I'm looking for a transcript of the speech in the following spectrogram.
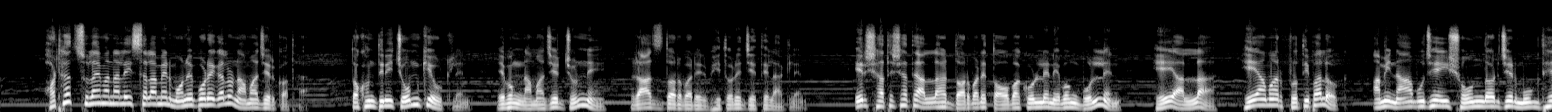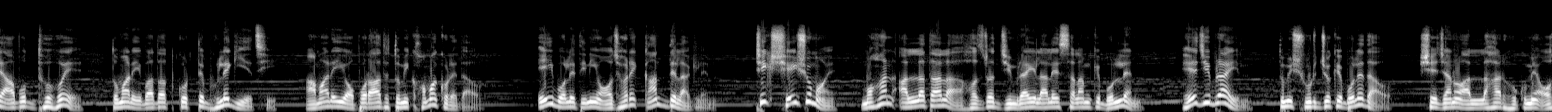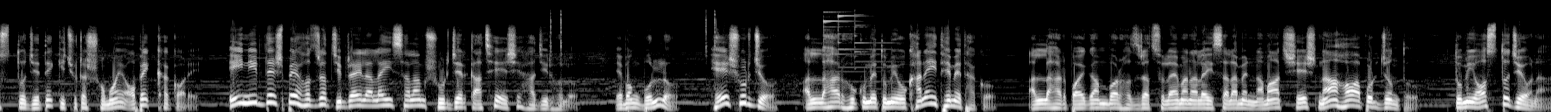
হঠাৎ সুলাইমান আলি মনে পড়ে গেল নামাজের কথা। তখন তিনি চমকে উঠলেন এবং নামাজের জন্যে রাজ দরবারের ভিতরে যেতে লাগলেন। এর সাথে সাথে আল্লাহর দরবারে তওবা করলেন এবং বললেন, হে আল্লাহ, হে আমার প্রতিপালক আমি না বুঝে এই সৌন্দর্যের মুগ্ধে আবদ্ধ হয়ে তোমার ইবাদত করতে ভুলে গিয়েছি। আমার এই অপরাধ তুমি ক্ষমা করে দাও। এই বলে তিনি অঝরে কাঁদতে লাগলেন। ঠিক সেই সময় মহান আল্লাহ তালা হজরত জিব্রাইল সালামকে বললেন, হে জিব্রাইল, তুমি সূর্যকে বলে দাও, সে যেন আল্লাহর হুকুমে অস্ত যেতে কিছুটা সময় অপেক্ষা করে। এই নির্দেশ পেয়ে হজরত জিব্রাইল সালাম সূর্যের কাছে এসে হাজির হলো এবং বলল, হে সূর্য, আল্লাহর হুকুমে তুমি ওখানেই থেমে থাকো। আল্লাহর পয়গাম্বর হজরত সুলাইমান আলাহি সালামের নামাজ শেষ না হওয়া পর্যন্ত তুমি অস্ত যেও না।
